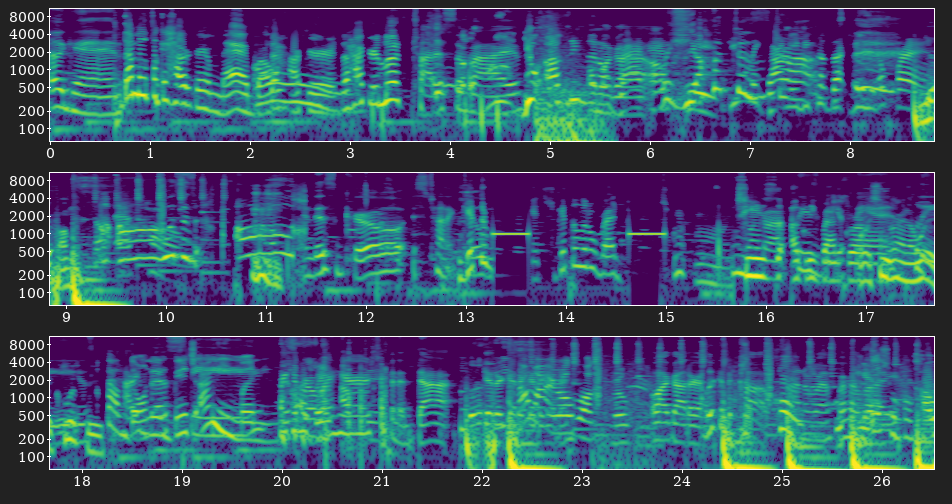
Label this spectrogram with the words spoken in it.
again. that motherfucking hacker mad, bro. The hacker, the hacker. Look, Try to survive. you ugly little my God. rat Oh, ass y'all bitch. You just only got me because that you little friend. Yeah, um, Oh, what's this? Oh, and this girl is trying to Get kill the me. bitch. Get the little red. Mm-mm. Oh She's God, the ugly please be red a girl. Oh, she fan, ran away quickly. I'm Hi, doing it, bitch. I need bestie. money. This girl right here, she's gonna die. Get her, get her, I'm get on her. Roblox, bro. Oh, I got her. Look at the cop trying to run for her Bitch, life. you hoe.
